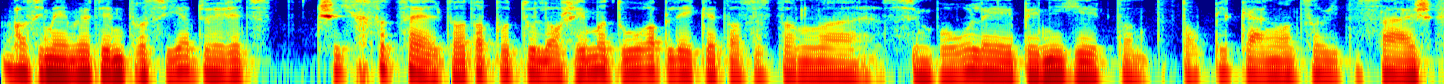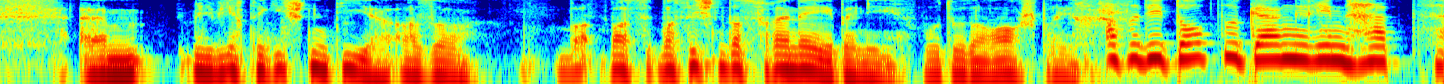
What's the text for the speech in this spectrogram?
Was mich würde interessieren, du hast jetzt Geschichte erzählt, oder? aber du lässt immer durchblicken, dass es dann eine Symbolebene gibt und Doppelgänge und so weiter sagst. Ähm, wie wichtig ist denn die? Also was, was ist denn das für eine Ebene, wo du da ansprichst? Also die Doppelgängerin hat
